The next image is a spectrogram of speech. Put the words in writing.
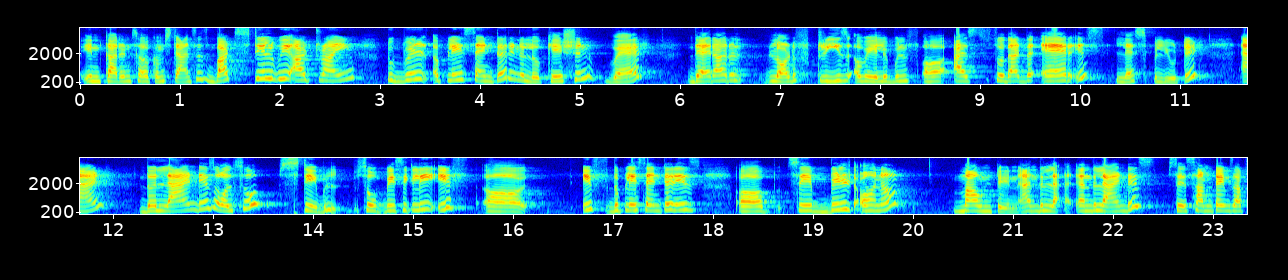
in current circumstances, but still we are trying to build a play center in a location where there are a lot of trees available uh, as so that the air is less polluted and the land is also stable. So basically if uh, if the play center is uh, say built on a mountain and the and the land is say sometimes up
